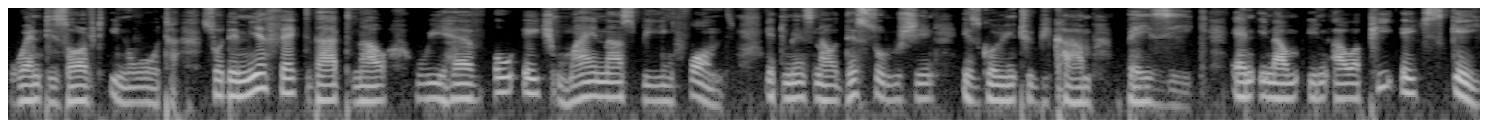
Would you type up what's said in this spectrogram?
when dissolved in water. So the mere fact that now we have OH minus being formed. It means now this solution is going to become basic. And in our, in our pH scale,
